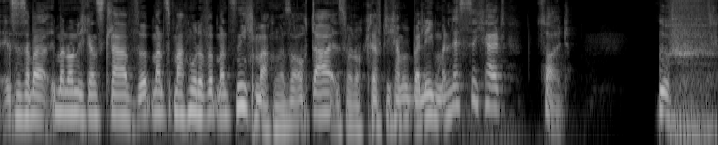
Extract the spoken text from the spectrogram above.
es ist aber immer noch nicht ganz klar, wird man es machen oder wird man es nicht machen. Also auch da ist man noch kräftig am Überlegen. Man lässt sich halt Zeit. Uff.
